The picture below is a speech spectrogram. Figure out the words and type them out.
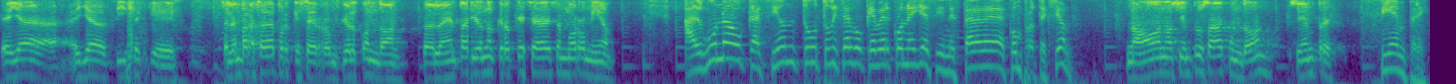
ella ella dice que salió embarazada porque se rompió el condón. Pero la neta yo no creo que sea ese morro mío. ¿Alguna ocasión tú tuviste algo que ver con ella sin estar eh, con protección? No, no siempre usaba condón, siempre. Siempre.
